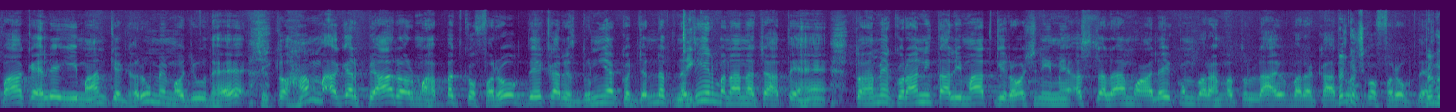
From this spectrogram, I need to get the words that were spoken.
پاک اہل ایمان کے گھروں میں موجود ہے تو ہم اگر پیار اور محبت کو فروغ دے کر اس دنیا کو جنت نظیر بنانا چاہتے ہیں تو ہمیں قرآنی تعلیمات کی روشنی میں السلام علیکم ورحمت اللہ وبرکاتہ کو فروغ دینا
